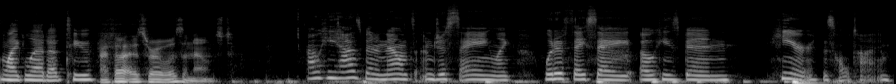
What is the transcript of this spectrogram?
like led up to I thought Ezra was announced. Oh, he has been announced. I'm just saying, like, what if they say, oh, he's been here this whole time?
